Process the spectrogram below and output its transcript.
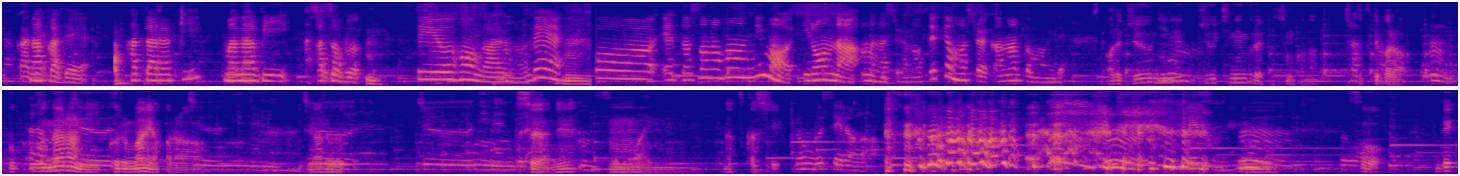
中で。中で働き、学び、遊ぶうん。っていう本があるので、うん。こうえっと、その本にもいろんな話が載ってて面白いかなと思うんで、あれ12年、うん。11年ぐらい経つのかな？作ってから。うん。僕が奈良に来る前やから。12年。なる。10 12年ぐらい。そうやね。うん。すうごい、ん懐かしい。ロングセラ うん。ーですね。うん。そう。で、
